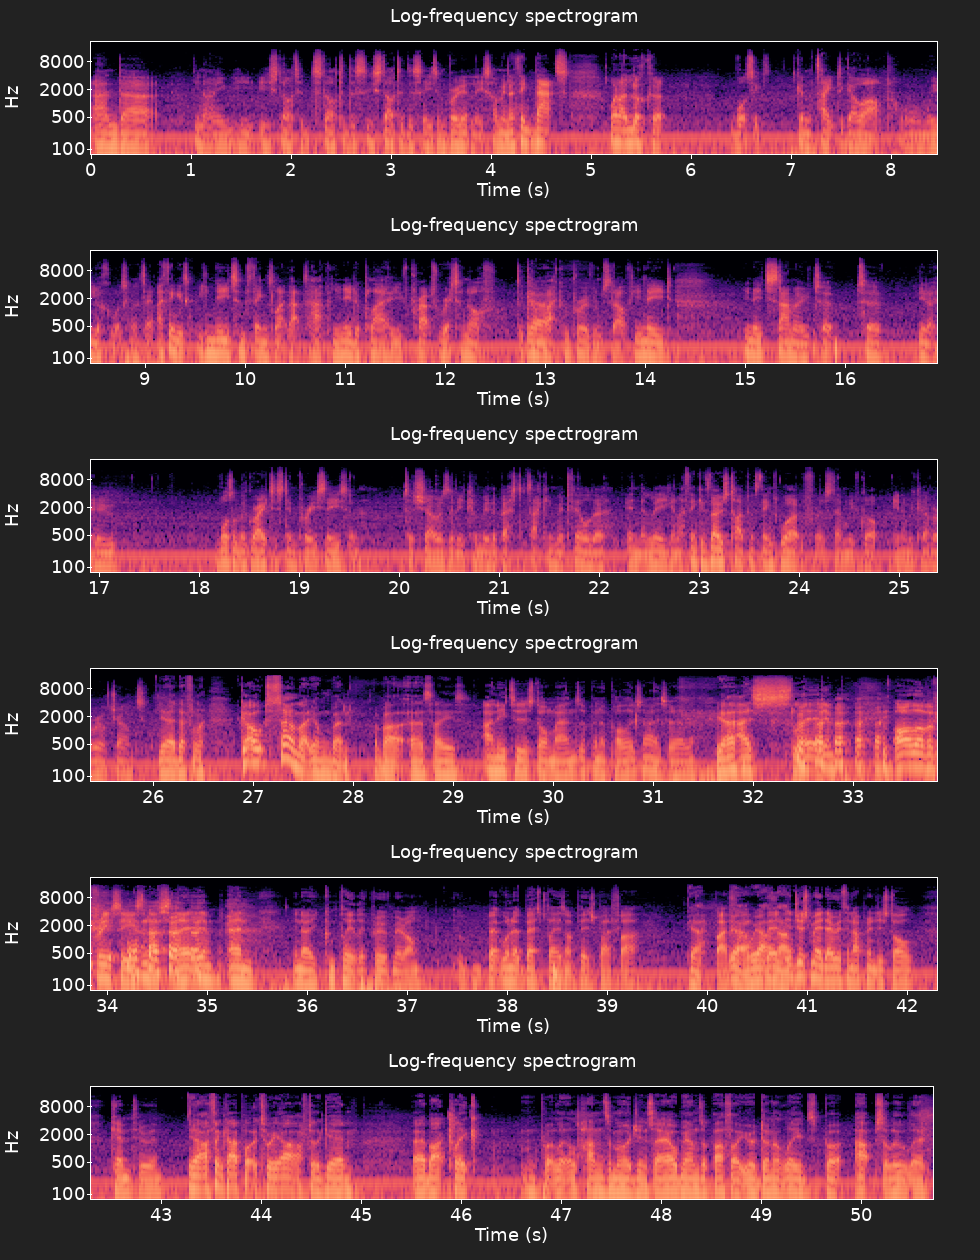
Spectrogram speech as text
and uh, you know he, he- started started the he started the season brilliantly. So I mean, I think that's when I look at what's it going to take to go up, or when we look at what's going to take. I think it's you need some things like that to happen. You need a player who you've perhaps written off to come Yeah. back and prove himself. You need you need Samu to to you know who wasn't the greatest in pre-season to show us that he can be the best attacking midfielder in the league. And I think if those type of things work for us, then we've got you know we could have a real chance. yeah, definitely. Got out to say on that young Ben about uh, Saiz. I need to just hold my hands up and apologise. Really, Yeah, I slated him all over pre-season. I slated him, and you know, he completely proved me wrong. But one of the best players on pitch by far. yeah, By yeah. far. We are Made- now. it just made everything happen. It just all came through him. Yeah, I think I put a tweet out after the game uh, about Klich and put a little hands emoji and say, I hold my hands up, I thought you were done at Leeds, but absolutely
